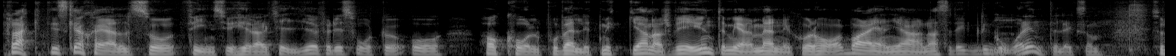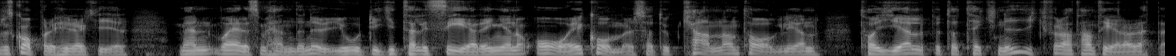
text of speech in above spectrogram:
praktiska skäl så finns ju hierarkier för det är svårt att, att ha koll på väldigt mycket annars. Vi är ju inte mer än människor, har bara en hjärna, så det, det går Mm. inte liksom. Så då skapar du hierarkier. Men vad är det som händer nu? Jo, digitaliseringen och AI kommer så att du kan antagligen ta hjälp av teknik för att hantera detta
